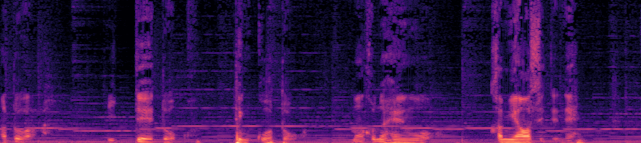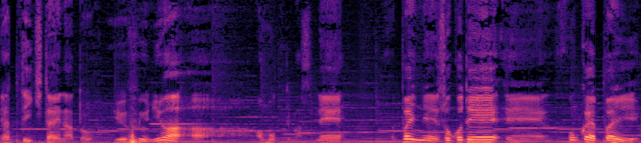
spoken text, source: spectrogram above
あとは日程と天候と、まあこの辺を噛み合わせてね、やっていきたいなというふうには思ってますね。やっぱりね、そこで、えー今回やっぱり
